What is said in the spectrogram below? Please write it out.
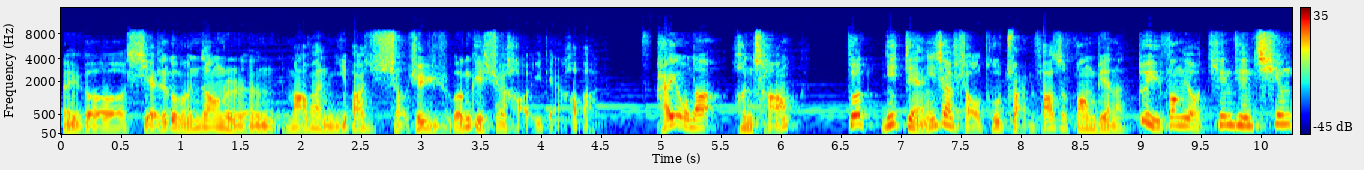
那个写这个文章的人，麻烦你把小学语文给学好一点，好吧？还有呢，很长，说你点一下小图转发是方便了，对方要天天亲。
